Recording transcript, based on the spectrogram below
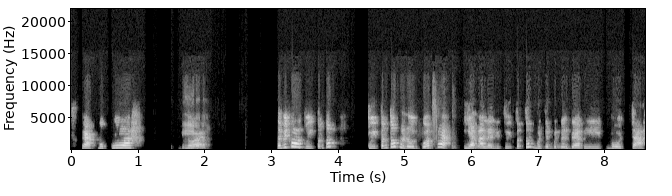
scrapbook lu lah. Gitu iya kan. Tapi kalau Twitter tuh, Twitter tuh menurut gua kayak yang ada di Twitter tuh bener-bener dari bocah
